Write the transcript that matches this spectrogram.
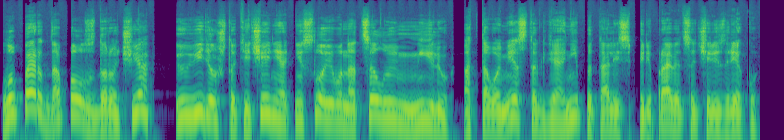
лупер дополз до ручья и увидел, что течение отнесло его на целую милю от того места, где они пытались переправиться через реку.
